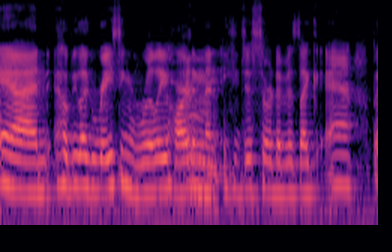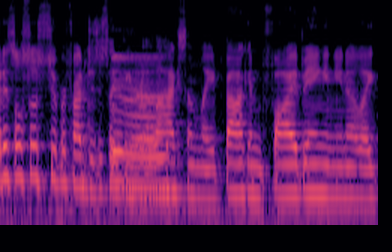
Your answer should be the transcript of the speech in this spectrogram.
And he'll be like racing really hard, and then he just sort of is like, eh. But it's also super fun to just like be relaxed and laid back and vibing, and you know, like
